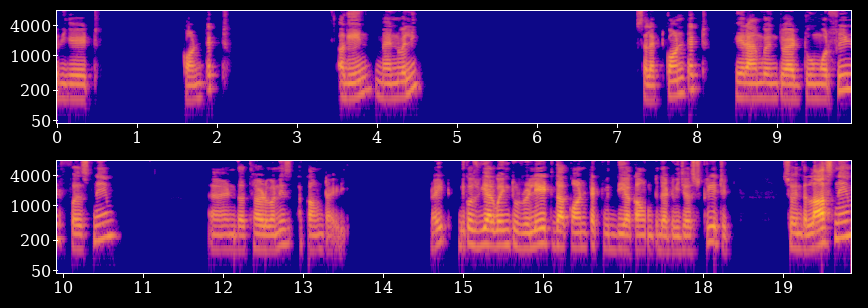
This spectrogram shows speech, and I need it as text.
Create contact again manually. Select contact. Here I am going to add two more field, first name and the third one is account ID, right? Because we are going to relate the contact with the account that we just created. so in the last name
